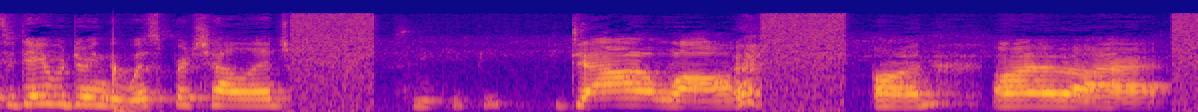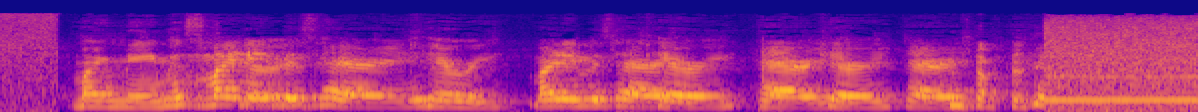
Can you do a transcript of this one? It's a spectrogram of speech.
Today we're doing the whisper challenge. Sneaky peek. Down while on on that. My name is My Harry. name is Harry. Harry. My name is Harry. Harry. Harry. Harry. Harry.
